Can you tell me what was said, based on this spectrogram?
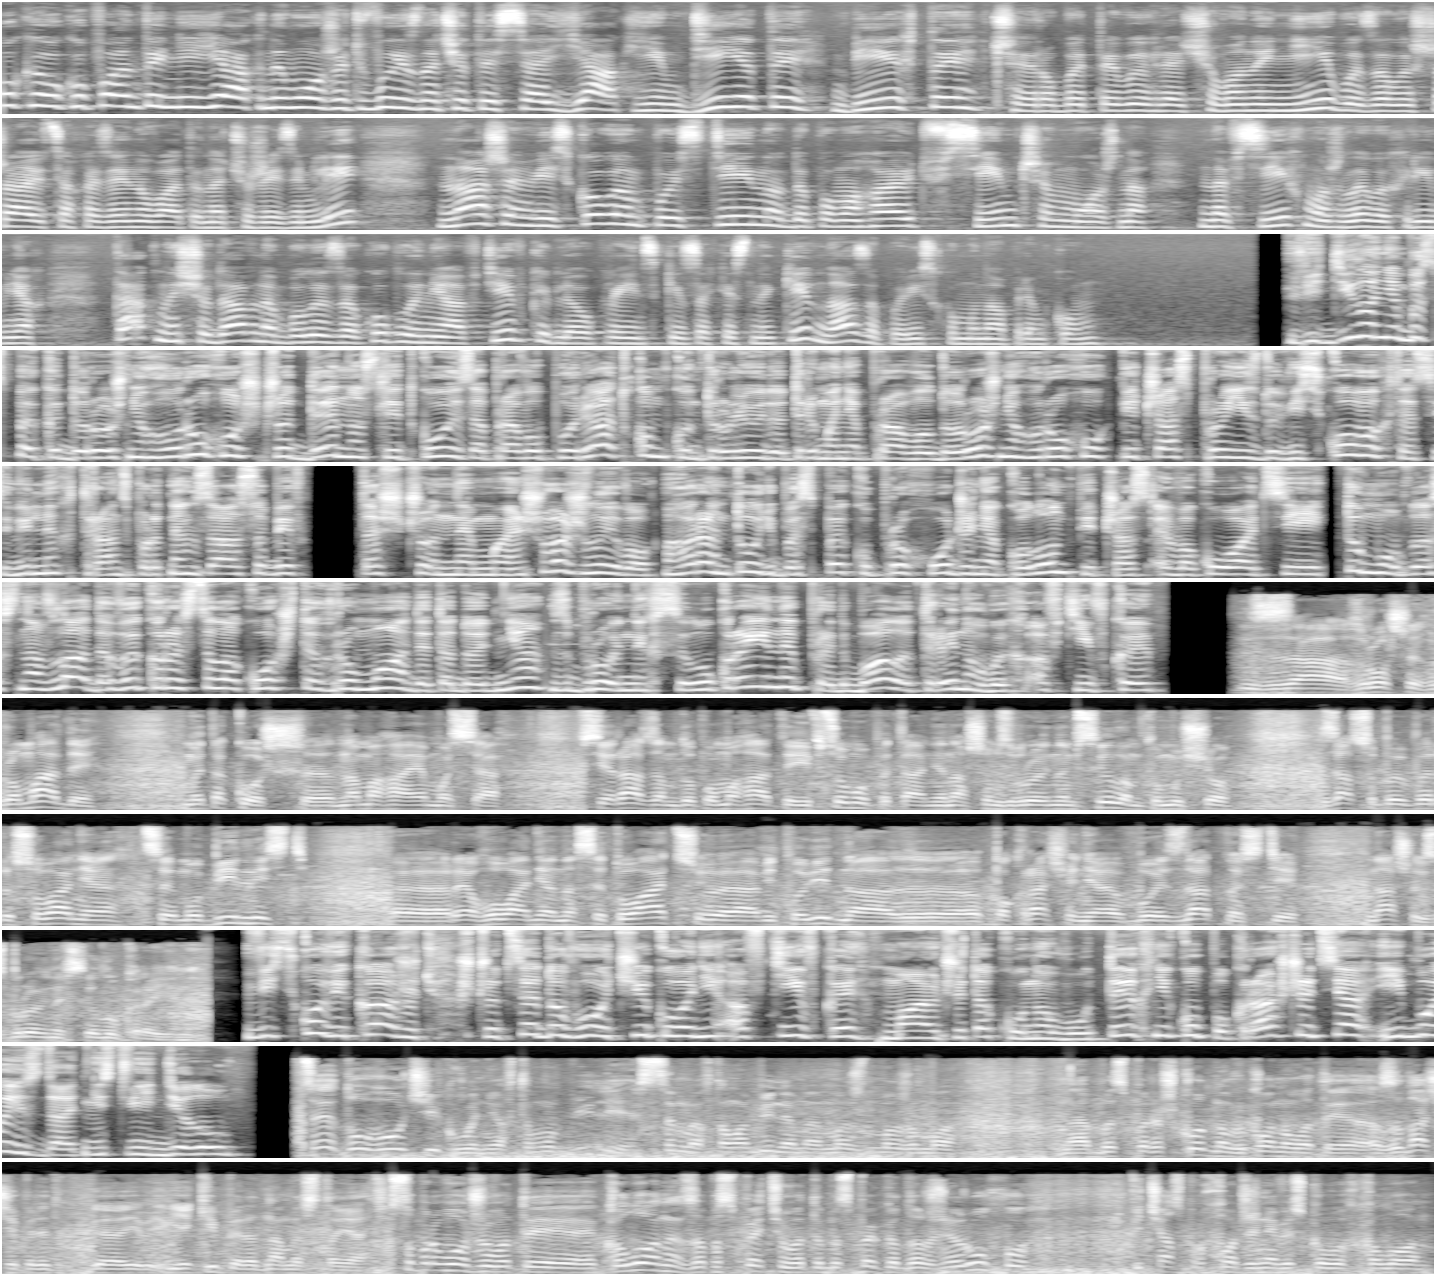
Поки окупанти ніяк не можуть визначитися, як їм діяти, бігти чи робити вигляд, що вони ніби залишаються хазяйнувати на чужій землі, нашим військовим постійно допомагають всім, чим можна на всіх можливих рівнях. Так нещодавно були закуплені автівки для українських захисників на запорізькому напрямку. Відділення безпеки дорожнього руху щоденно слідкує за правопорядком, контролює дотримання правил дорожнього руху під час проїзду військових та цивільних транспортних засобів. Та що не менш важливо, гарантують безпеку проходження колон під час евакуації. Тому обласна влада використала кошти громади та до дня збройних сил України придбала три нових автівки. За гроші громади ми також е, намагаємося всі разом допомагати і в цьому питанні нашим збройним силам, тому що засоби пересування це мобільність, е, реагування на ситуацію, а відповідно е, покращення боєздатності наших збройних сил України. Військові кажуть, що це довгоочікувані автівки. Маючи таку нову техніку, покращиться і боєздатність відділу. Це довгоочікувані автомобілі. З цими автомобілями ми зможемо е, безперешкодно виконувати задачі, е, які перед нами стоять. Супроводжувати колони, забезпечувати безпеку дорожнього руху під час проходження військових колон.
